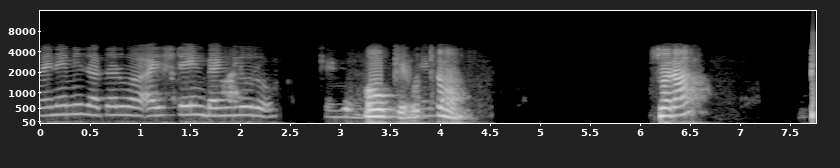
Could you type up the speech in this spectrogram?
My name is atharva. I stay in bengaluru. Okay uttamam swara?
